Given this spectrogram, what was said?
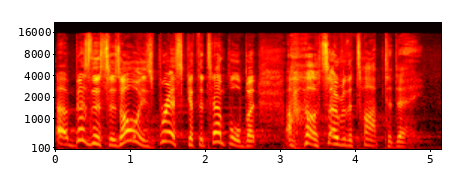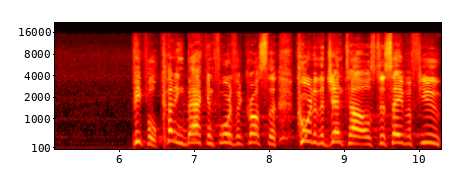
Uh, business is always brisk at the temple, but oh, it's over the top today. People cutting back and forth across the court of the Gentiles to save a few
